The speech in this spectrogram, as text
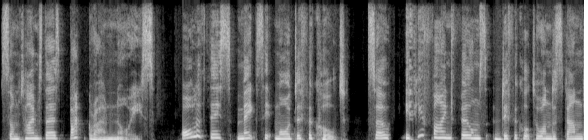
sometimes there's background noise. All of this makes it more difficult. So if you find films difficult to understand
